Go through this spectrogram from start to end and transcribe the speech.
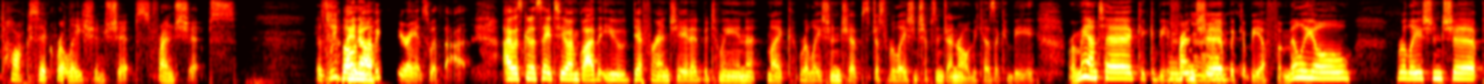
toxic relationships, friendships? Because we both have experience with that. I was going to say too, I'm glad that you differentiated between like relationships, just relationships in general, because it could be romantic, it could be a Mhm. friendship, it could be a familial relationship.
